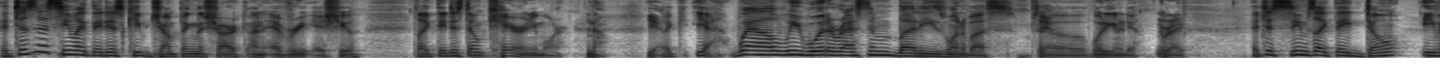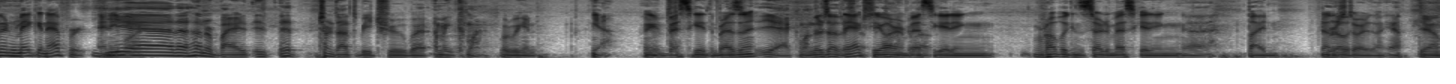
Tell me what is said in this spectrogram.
it doesn't seem like they just keep jumping the shark on every issue. Like they just don't care anymore. No. Yeah. Like, yeah. Well, we would arrest him, but he's one of us. So Yeah. what are you gonna do? Right. It just seems like they don't even make an effort anymore. Yeah, the Hunter Biden. It, it turns out to be true, but I mean, come on. What are we going to? Yeah. We investigate the president. Yeah, come on. There's other. They actually are talk about. investigating Republicans start investigating uh, Biden. Another Really? story though, yeah. Yeah.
